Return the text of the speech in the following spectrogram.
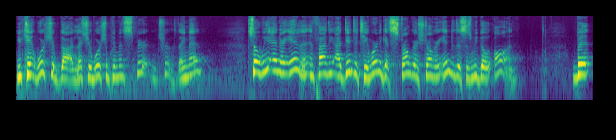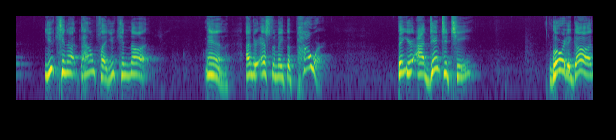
You can't worship God unless you worship him in spirit and truth. Amen. So we enter in and find the identity, and we're going to get stronger and stronger into this as we go on. But you cannot downplay, you cannot, man, underestimate the power that your identity, glory to God,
